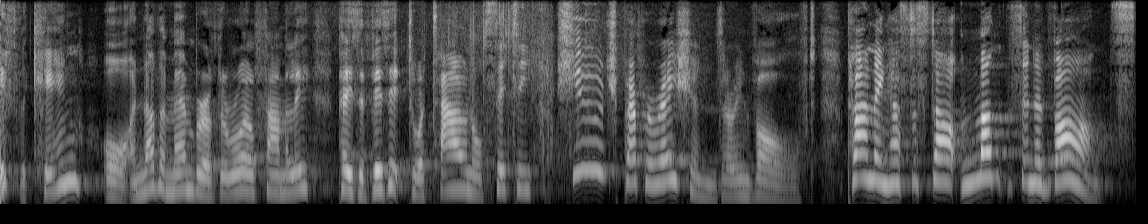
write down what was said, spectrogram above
If the king or another member of the royal family pays a visit to a town or city, huge preparations are involved. Planning has to start months in advance.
